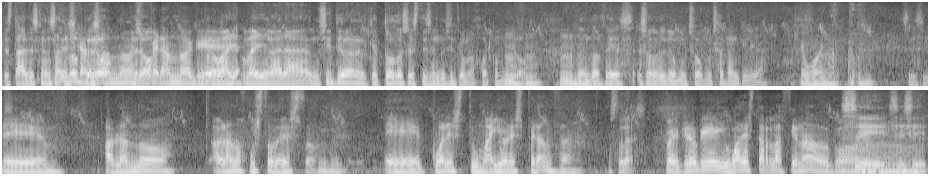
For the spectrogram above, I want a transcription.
está descansando, pero- Descansando, pero, esperando a que- pero va, va a llegar a un sitio en el que todos estéis en un sitio mejor conmigo. Entonces, eso nos dio mucho, mucha tranquilidad. Qué bueno. Sí, sí, sí. Eh, hablando, hablando justo de esto, eh, ¿cuál es tu mayor esperanza? Ostras. Pues creo que igual está relacionado con, Sí, sí, sí.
